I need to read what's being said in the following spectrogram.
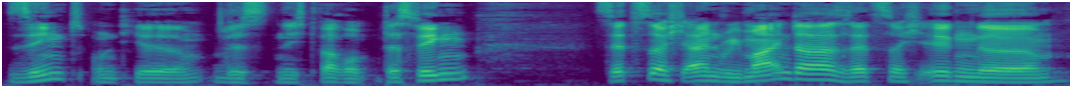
sinkt und ihr wisst nicht warum. Deswegen setzt euch einen Reminder, setzt euch irgendeine,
